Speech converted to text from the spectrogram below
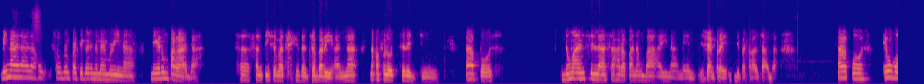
may naalala ko sobrang particular na memory na merong parada sa Santissima Trinidad sa Barihan na naka-float si Regine. Tapos, dumaan sila sa harapan ng bahay namin. Siyempre, di ba sa kalsada. Tapos, ewan ko,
